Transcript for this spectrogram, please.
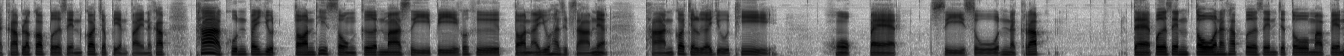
นะครับ แล้วก็เปอร์เซ็นต์ก็จะเปลี่ยนไปนะครับ ถ้าคุณไปหยุดตอนที่ส่งเกินมา 4 ปีก็คือตอนอายุ 53 เนี่ย ฐานก็จะเหลืออยู่ที่ 6840 นะครับ แต่เปอร์เซ็นต์โตนะครับ เปอร์เซ็นต์จะโตมาเป็น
